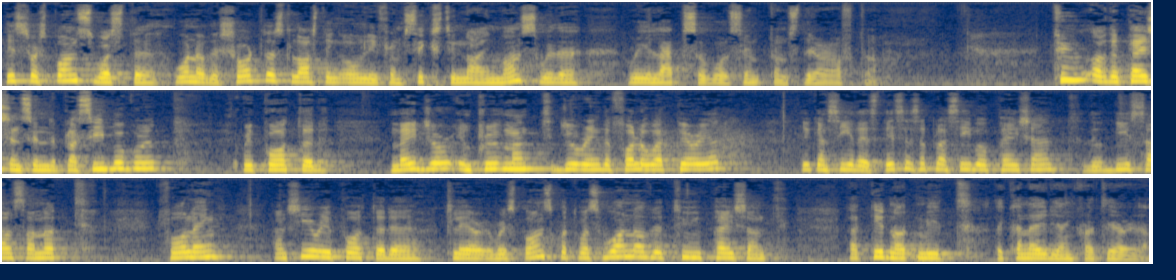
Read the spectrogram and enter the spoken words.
This response was the, one of the shortest, lasting only from six to nine months, with a relapse of all symptoms thereafter. Two of the patients in the placebo group reported major improvement during the follow up period. You can see this. This is a placebo patient. The B cells are not falling, and she reported a clear response, but was one of the two patients that did not meet the Canadian criteria.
